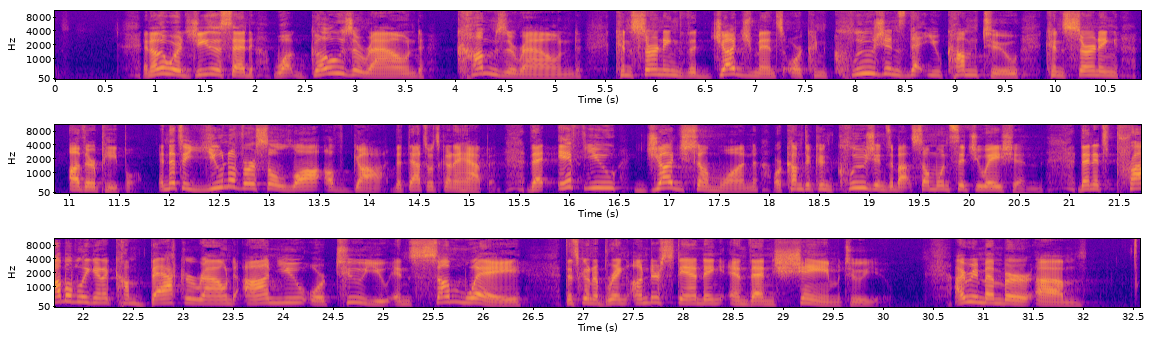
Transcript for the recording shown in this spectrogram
In other words, Jesus said, what goes around comes around concerning the judgments or conclusions that you come to concerning other people. And that's a universal law of God that that's what's going to happen. That if you judge someone or come to conclusions about someone's situation, then it's probably going to come back around on you or to you in some way that's going to bring understanding and then shame to you. I remember. Um,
